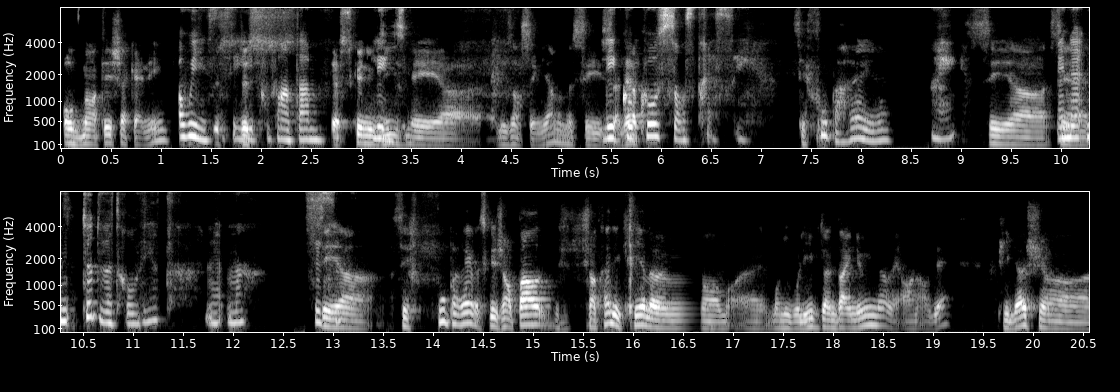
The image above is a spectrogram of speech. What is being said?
augmenter chaque année. Ah oui, c'est épouvantable. de ce que nous Les- disent les, euh, les enseignants. Les cocos sont stressés. c'est fou pareil. Hein? Ouais. C'est euh, Mais un- tout va trop vite maintenant. C'est euh, fou pareil parce que j'en parle. Je suis en train d'écrire mon, euh, mon nouveau livre, Done by Noon, en anglais. Puis là, je suis en,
